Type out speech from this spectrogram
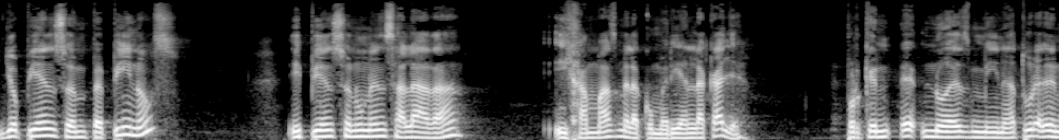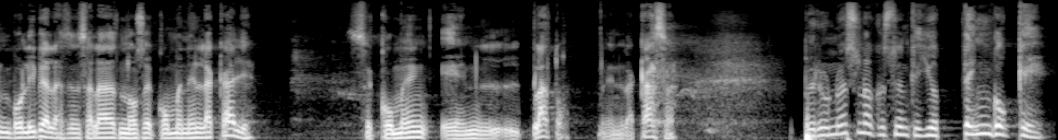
Yo pienso en pepinos y pienso en una ensalada y jamás me la comería en la calle. Porque eh, no es mi naturaleza. En Bolivia las ensaladas no se comen en la calle. Se comen en el plato, en la casa. Pero no es una cuestión que yo tengo que.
